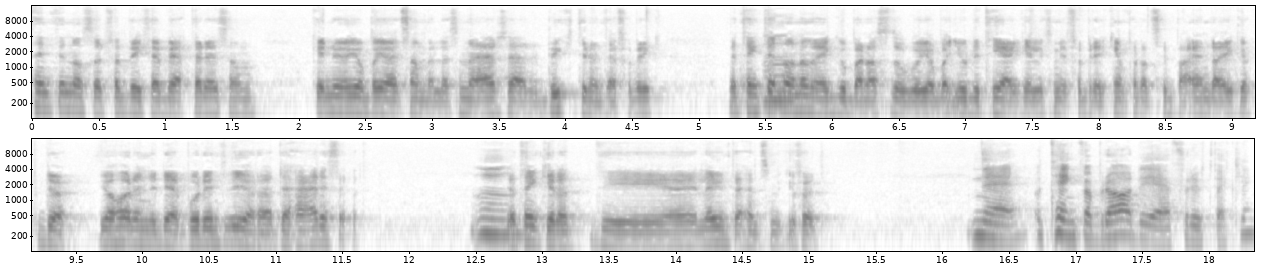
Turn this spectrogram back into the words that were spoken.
tänk dig någon sorts fabriksarbetare som, okej nu jobbar jag i ett samhälle som är så här byggt runt en fabrik. Men tänk dig någon av de här gubbarna som stod och jobbade, gjorde tegel liksom i fabriken på något sätt bara en dag gick upp. Du, jag har en idé, borde inte vi göra det här istället? Jag tänker att det lär ju inte ha hänt så mycket förut. Nej, och tänk vad bra det är för utveckling.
